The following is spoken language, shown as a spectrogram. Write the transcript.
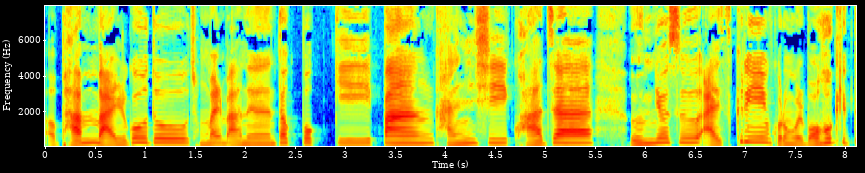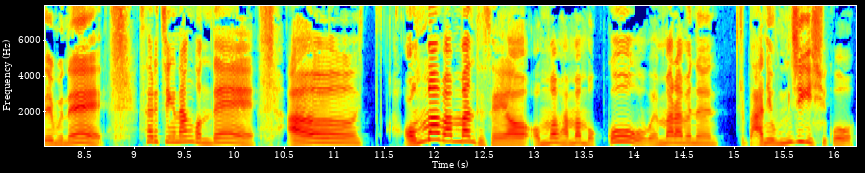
어, 밥 말고도 정말 많은 떡볶이, 빵, 간식, 과자, 음료수, 아이스크림 그런 걸 먹었기 때문에 살이 찌긴 한 건데 아우 엄마 밥만 드세요. 엄마 밥만 먹고 웬만하면은 좀 많이 움직이시고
